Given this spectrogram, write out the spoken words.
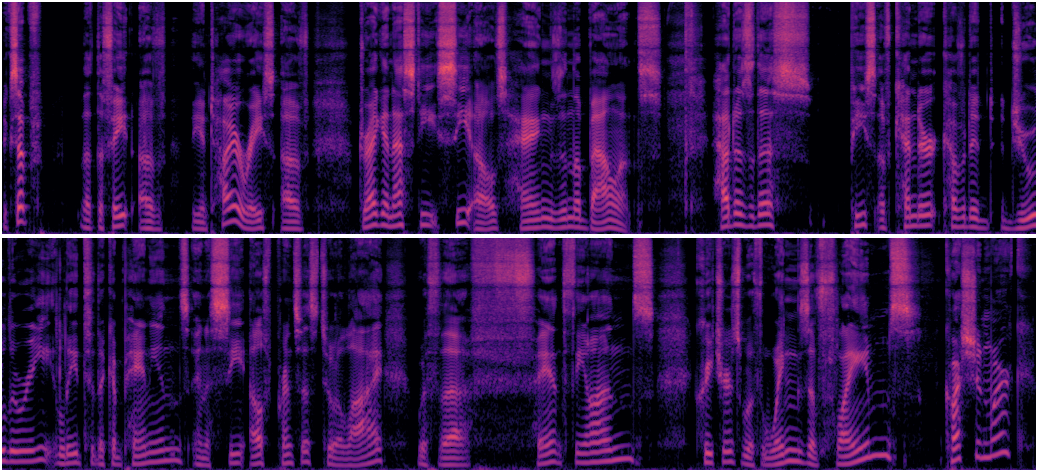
except that the fate of the entire race of Dargonesti sea elves hangs in the balance. How does this piece of Kender coveted jewelry lead to the companions and a sea elf princess to ally with the Phaethons, creatures with wings of flames? Question mark.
